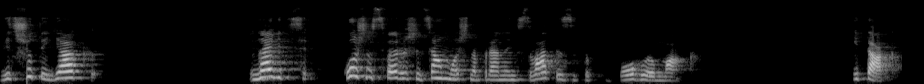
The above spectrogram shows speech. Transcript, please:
відчути, як навіть кожну сферу життя можна проаналізувати за допомогою МАК. І так,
